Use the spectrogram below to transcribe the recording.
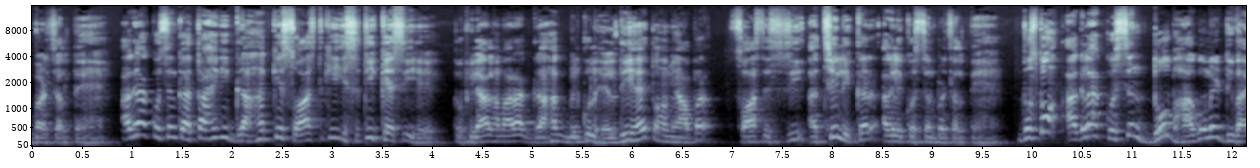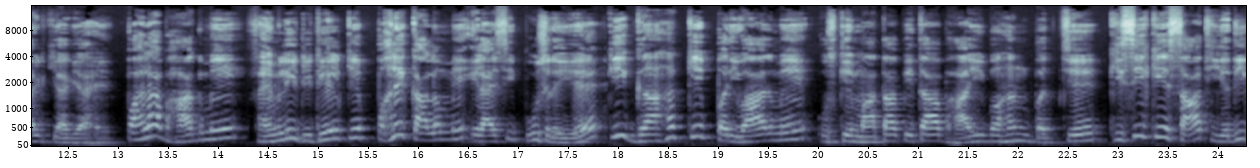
बढ़ चलते हैं। अगला क्वेश्चन कहता है कि ग्राहक के स्वास्थ्य की स्थिति कैसी है? तो फ़िलहाल हमारा ग्राहक बिल्कुल हेल्दी है तो हम यहाँ पर स्वास्थ्य स्थिति अच्छी लिखकर अगले क्वेश्चन पर चलते हैं। दोस्तों, अगला क्वेश्चन दो भागों में डिवाइड किया गया है। पहला भाग में फैमिली डिटेल के पहले कॉलम में एलआईसी पूछ रही है कि ग्राहक के परिवार में उसके माता पिता भाई बहन बच्चे किसी के साथ यदि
